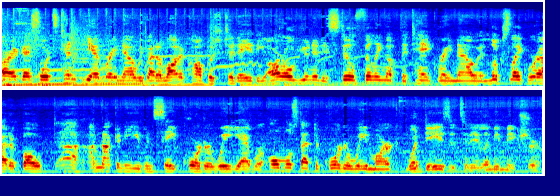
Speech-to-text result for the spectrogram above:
Alright guys, so it's 10 p.m. right now. We got a lot accomplished today. The RO unit is still filling up the tank right now. It looks like we're at about, uh, I'm not going to even say quarter way yet. We're almost at the quarter way mark. What day is it today? Let me make sure.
